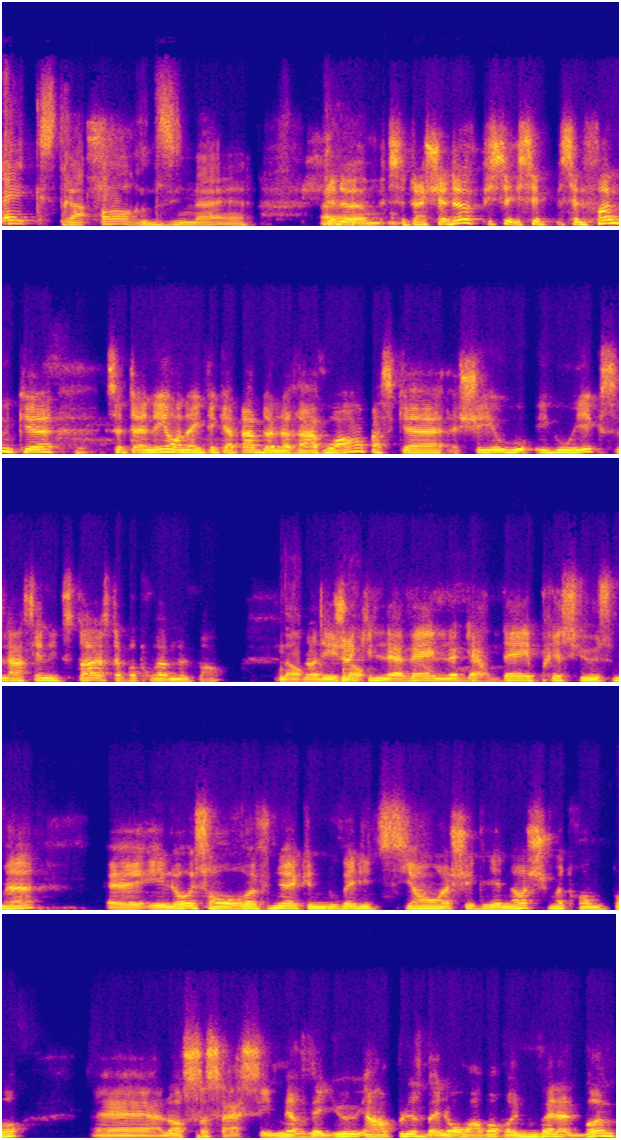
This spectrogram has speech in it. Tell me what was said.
extraordinaire! Euh, c'est un chef-d'œuvre. Puis c'est le fun que cette année, on a été capable de le revoir parce que chez EgoX, l'ancien éditeur, n'était pas trouvable nulle part. Non. les gens qui l'avaient le gardaient précieusement. Euh, et là, ils sont revenus avec une nouvelle édition chez Glénat, je ne me trompe pas. Euh, alors, ça, c'est merveilleux. Et en plus, ben là, on va avoir un nouvel album.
